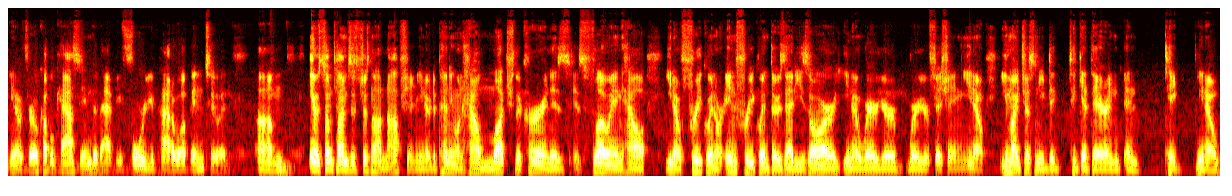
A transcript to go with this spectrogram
you know, throw a couple casts into that before you paddle up into it. Um, you know, sometimes it's just not an option. You know, depending on how much the current is is flowing, how you know frequent or infrequent those eddies are. You know, where you're where you're fishing. You know, you might just need to to get there and and take you know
